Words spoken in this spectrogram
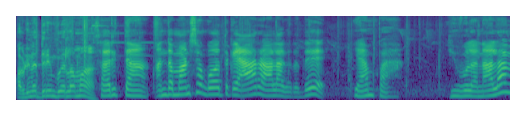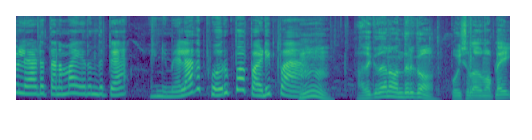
அப்படின்னா திரும்பி போயிடலாமா? சரிதான். அந்த மனுஷன் கோத்துக்கு யார் ஆளாகிறது? ஏன்பா? இவ்வளவு நாளா விளையாட்டுத்தனமா இருந்துட்டேன். இனிமேலாவது பொறுப்பா படிப்பா. அதுக்கு தானே வந்திருக்கோம். போய் சொல்லாத மாப்பிளை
